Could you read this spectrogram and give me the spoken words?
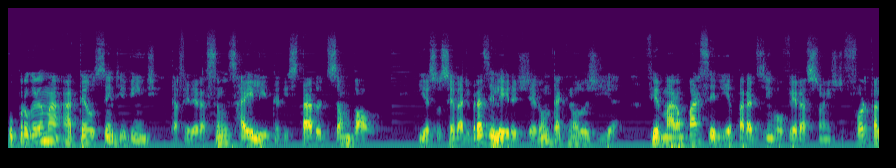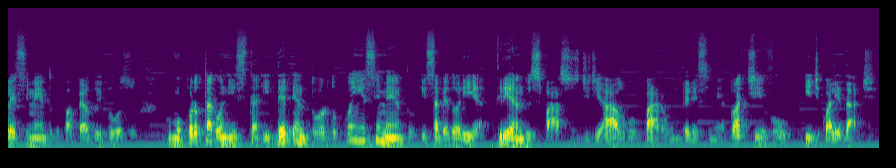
O programa Até o 120 da Federação Israelita do Estado de São Paulo e a Sociedade Brasileira de Geron Tecnologia firmaram parceria para desenvolver ações de fortalecimento do papel do idoso como protagonista e detentor do conhecimento e sabedoria, criando espaços de diálogo para o envelhecimento ativo e de qualidade.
